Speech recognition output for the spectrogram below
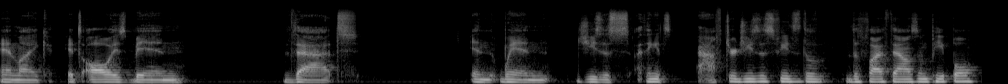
and like it's always been that in when jesus i think it's after jesus feeds the the 5000 people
